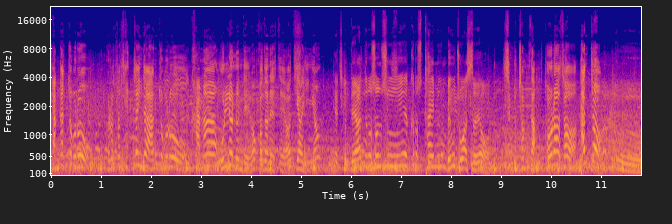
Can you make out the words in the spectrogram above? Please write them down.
바깥쪽으로 그렇죠 살짝 이제 안쪽으로 감아 올렸는데요 걷어냈어요 디아기뇨 그러니까 지금 네안드로 선수의 크로스 타이밍은 매우 좋았어요. 승부처입니다 돌아서 안쪽 음,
